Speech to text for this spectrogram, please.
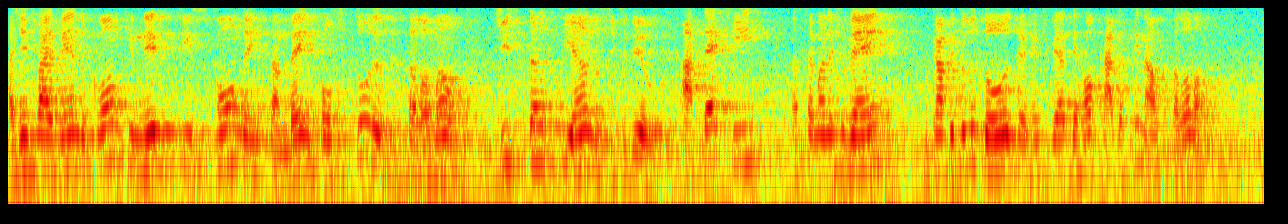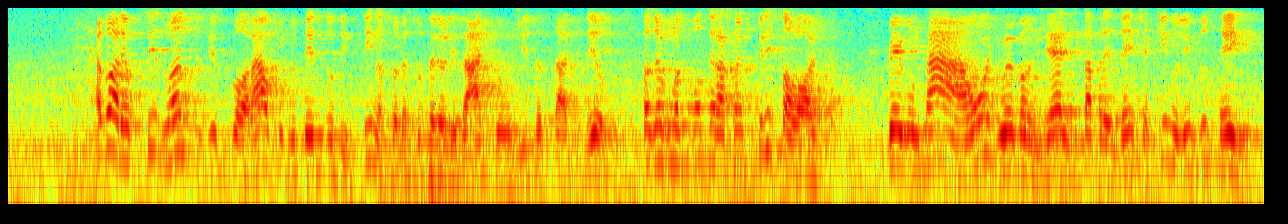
A gente vai vendo como que nele se escondem também posturas de Salomão distanciando-se de Deus, até que na semana que vem, no capítulo 12, a gente vê a derrocada final de Salomão. Agora, eu preciso, antes de explorar o que o texto nos ensina sobre a superioridade do ungido da cidade de Deus, fazer algumas considerações cristológicas. Perguntar aonde o Evangelho está presente aqui no livro dos Reis.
